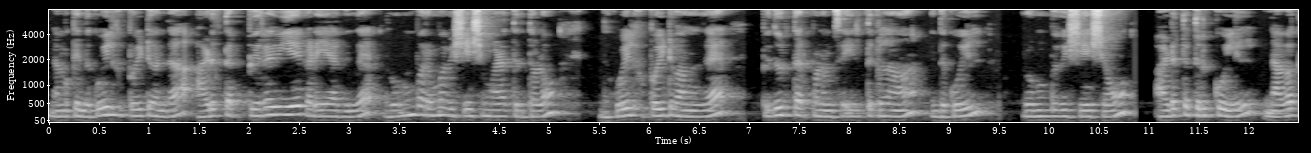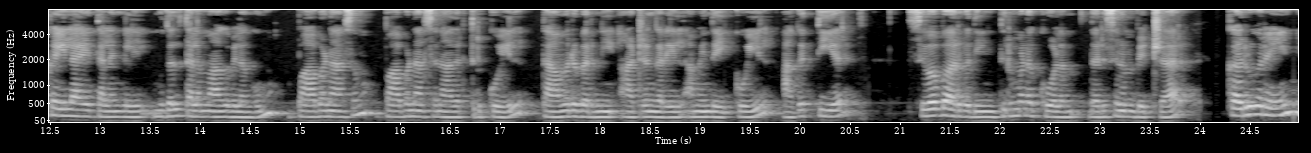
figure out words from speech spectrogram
நமக்கு இந்த கோயிலுக்கு போயிட்டு வந்தால் அடுத்த பிறவியே கிடையாதுங்க. ரொம்ப ரொம்ப விசேஷமான திருத்தலம். இந்த கோயிலுக்கு போயிட்டு வாங்குங்க. பிதுர் தர்ப்பணம் செய்கிறதுக்கெல்லாம் இந்த கோயில் ரொம்ப விசேஷம். அடுத்த திருக்கோயில் நவ கைலாய தலங்களில் முதல் தலமாக விளங்கும் பாபநாசம் பாபநாசநாதர் திருக்கோயில் தாமிரபரணி ஆற்றங்கரையில் அமைந்த இக்கோயில் அகத்தியர் சிவபார்வதியின் திருமண கோலம் தரிசனம் பெற்றார். கருவறையின்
